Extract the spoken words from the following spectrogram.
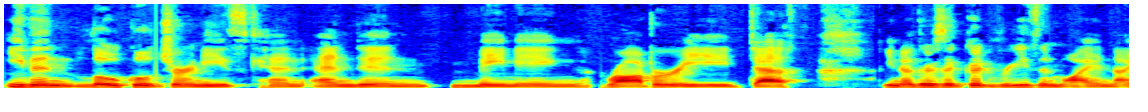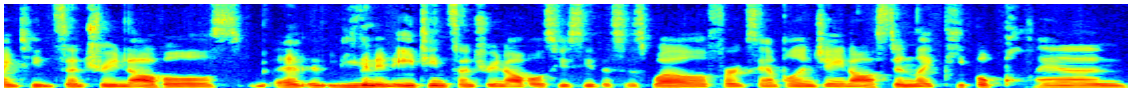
Even local journeys can end in maiming, robbery, death. You know, there's a good reason why in 19th century novels, and even in 18th century novels, you see this as well. For example, in Jane Austen, like people plan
